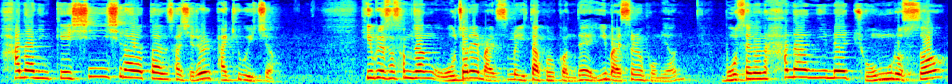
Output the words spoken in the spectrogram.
하나님께 신실하였다는 사실을 밝히고 있죠. 히브리서 3장 5절의 말씀을 이따 볼 건데 이 말씀을 보면 모세는 하나님의 종으로서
